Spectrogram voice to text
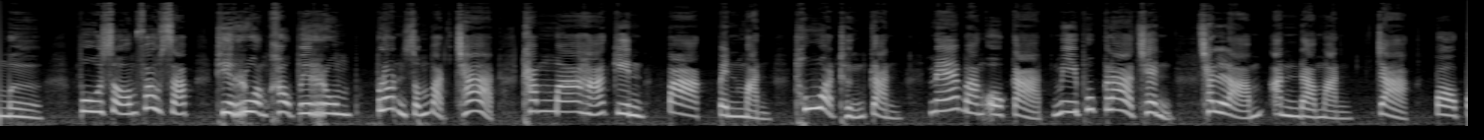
ำมือ ปูโสมเฝ้าทรัพย์ที่ร่วมเข้าไปรุม ปล้นสมบัติชาติทำมาหากิน ปากเป็นมันทั่วถึงกัน แม้บางโอกาสมีผู้กล้าเช่น ฉลามอันดามัน จากปป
